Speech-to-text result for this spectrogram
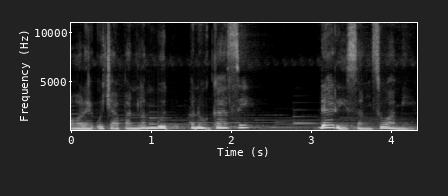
oleh ucapan lembut penuh kasih dari sang suami?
